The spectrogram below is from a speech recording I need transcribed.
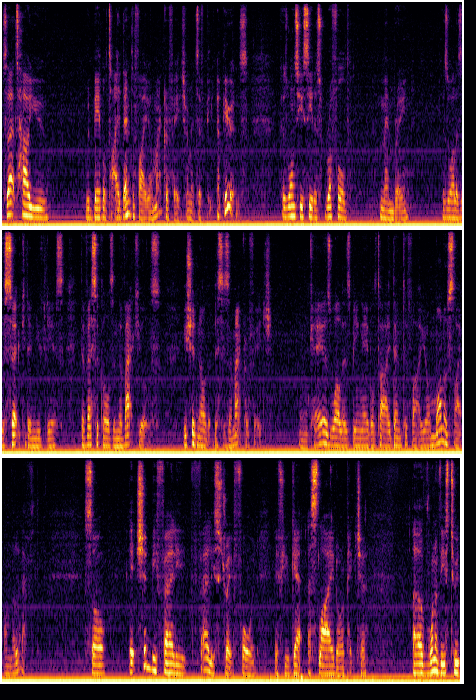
So that's how you would be able to identify your macrophage from its appearance. Because once you see this ruffled membrane, as well as the circular nucleus, the vesicles and the vacuoles, you should know that this is a macrophage. Okay, as well as being able to identify your monocyte on the left. So it should be fairly fairly straightforward if you get a slide or a picture of one of these two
